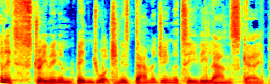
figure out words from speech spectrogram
and if streaming and binge watching is damaging the TV landscape.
